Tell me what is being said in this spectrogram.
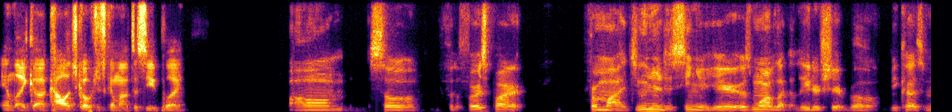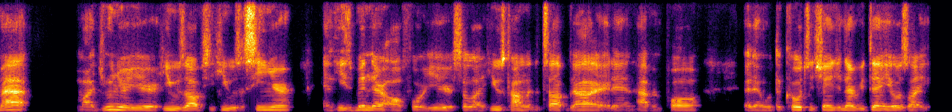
and like uh, college coaches come out to see you play? Um, so for the first part, from my junior to senior year, it was more of like a leadership role because Matt, my junior year, he was obviously he was a senior and he's been there all four years. So like he was kind of like the top guy, and then having Paul, and then with the coaching change and everything, it was like,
